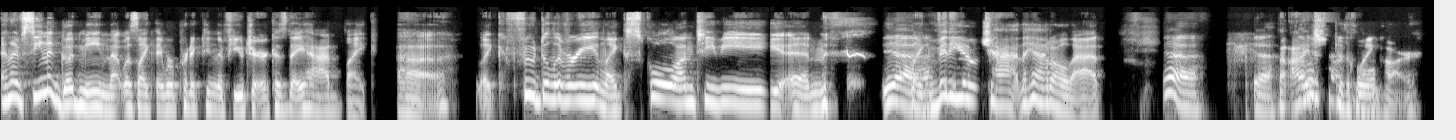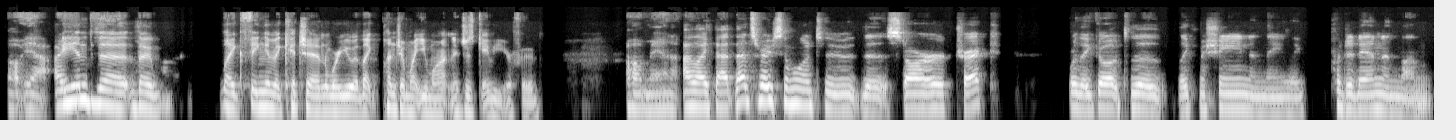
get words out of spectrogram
and I've seen a good meme that was like they were predicting the future because they had like uh like food delivery and like school on TV and Yeah, like video chat. They had all that. yeah, yeah. But I just the cool. flying car. Oh yeah, I And the the like thing in the kitchen where you would like punch in what you want and it just gave you your food. Oh man, I like that. That's very similar to the Star Trek, where they go up to the like machine and they like put it in, and then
